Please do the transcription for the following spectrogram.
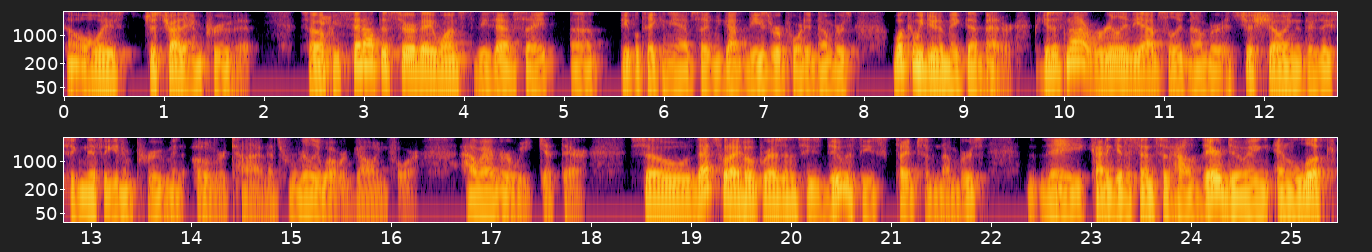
to mm-hmm. always just try to improve it. So right. if we sent out this survey once to these AbSite uh, people taking the AbSite, we got these reported numbers. What can we do to make that better? Because it's not really the absolute number. It's just showing that there's a significant improvement over time. That's really what we're going for, however, we get there. So that's what I hope residencies do with these types of numbers. They mm-hmm. kind of get a sense of how they're doing and look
